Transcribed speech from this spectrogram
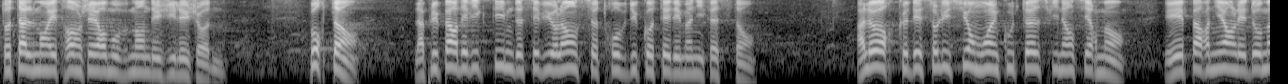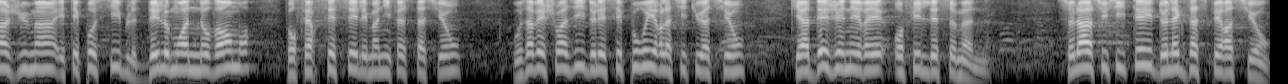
totalement étrangères au mouvement des Gilets jaunes. Pourtant, la plupart des victimes de ces violences se trouvent du côté des manifestants. Alors que des solutions moins coûteuses financièrement et épargnant les dommages humains étaient possibles dès le mois de novembre pour faire cesser les manifestations, vous avez choisi de laisser pourrir la situation qui a dégénéré au fil des semaines. Cela a suscité de l'exaspération,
